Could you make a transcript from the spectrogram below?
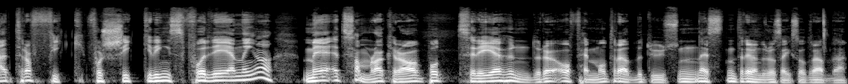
er Trafikkforsikringsforeninga, med et samla krav på 335 000, nesten 336.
